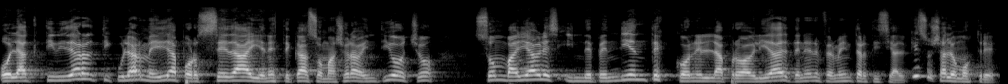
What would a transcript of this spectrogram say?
o la actividad articular medida por CEDAI, en este caso mayor a 28, son variables independientes con la probabilidad de tener enfermedad intersticial, que eso ya lo mostré.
